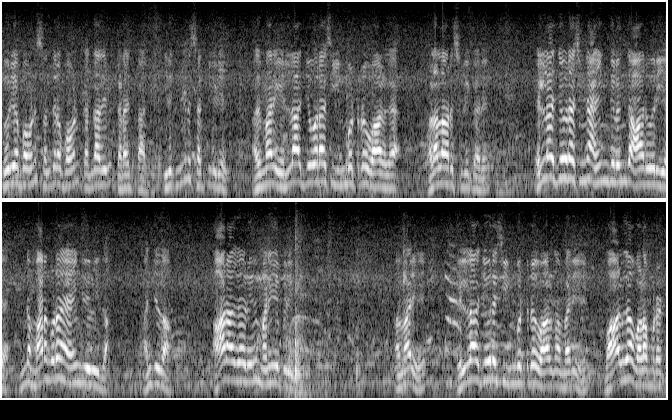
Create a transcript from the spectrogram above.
சூரியபவன் சந்திரபவன் கங்காதேவி கடற்காதி இதுக்கு மீது சக்தி கிடையாது. அது மாதிரி எல்லா ஜீவராசி இன்பற்றும் வாழ்க. வள்ளலாறு சொல்லியிருக்காரு. எல்லா ஜீவராசியுமே ஐந்துலேருந்து ஆறு வரிய. இந்த மரம் கூட ஐந்து அருவி தான் அஞ்சு தான் ஆறாவது அறிவு மனித பிரிவு. அது மாதிரி எல்லா ஜீவராசி இன்பற்று வாழ்க மாதிரி வாழ்க வளமுடன்.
